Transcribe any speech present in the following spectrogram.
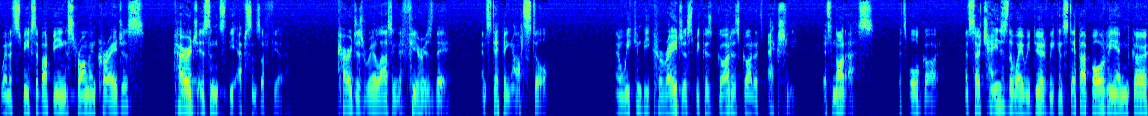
When it speaks about being strong and courageous, courage isn't the absence of fear. Courage is realizing that fear is there and stepping out still. And we can be courageous because God has got it actually. It's not us, it's all God. And so it changes the way we do it. We can step up boldly and go,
